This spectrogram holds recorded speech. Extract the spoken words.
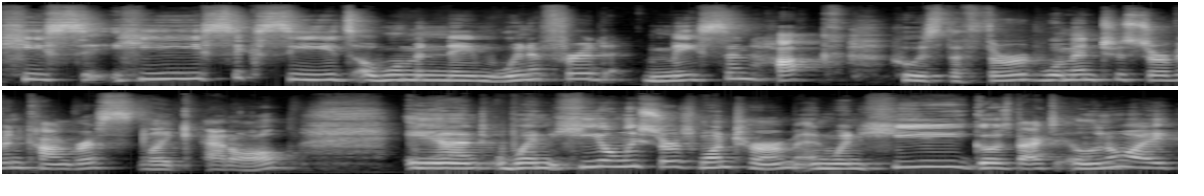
he he succeeds a woman named Winifred Mason Huck, who is the third woman to serve in Congress, like at all. And when he only serves one term, and when he goes back to Illinois,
